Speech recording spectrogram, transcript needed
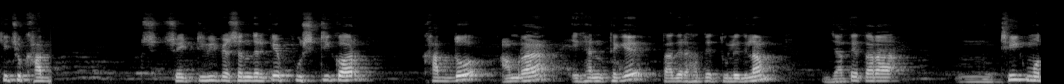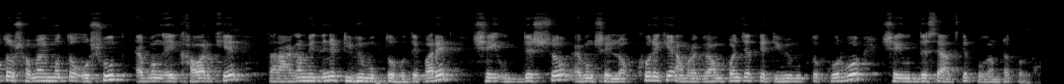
কিছু খাদ্য সেই টিবি পেশেন্টদেরকে পুষ্টিকর খাদ্য আমরা এখান থেকে তাদের হাতে তুলে দিলাম যাতে তারা ঠিক মতো সময় মতো ওষুধ এবং এই খাবার খেয়ে তারা আগামী দিনে টিভি মুক্ত হতে পারে। সেই উদ্দেশ্য এবং সেই লক্ষ্য রেখে আমরা গ্রাম পঞ্চায়েতকে টিভি মুক্ত করব। সেই উদ্দেশ্যে আজকের প্রোগ্রামটা করলাম।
